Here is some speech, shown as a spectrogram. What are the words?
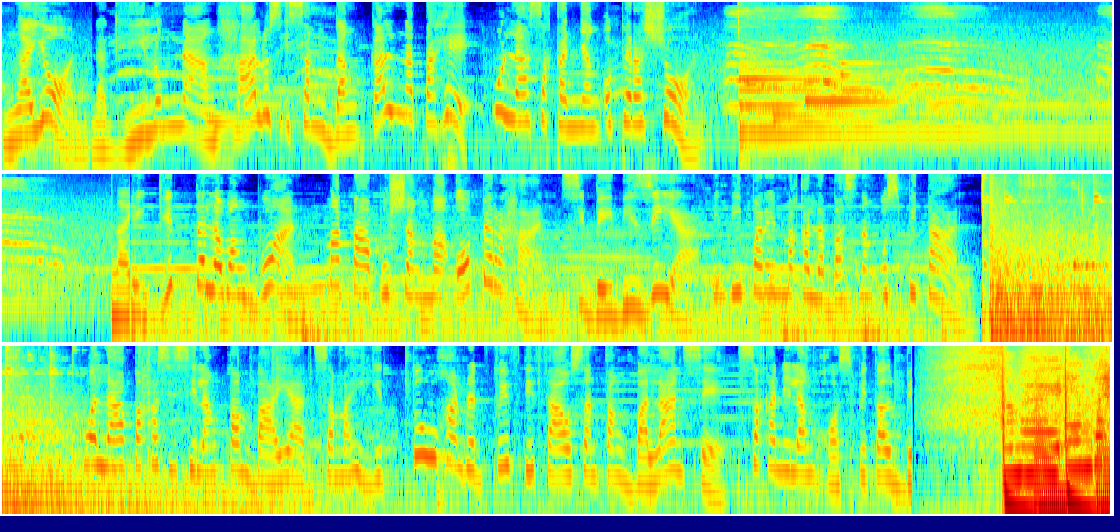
Ngayon, naghilom na ang halos isang dangkal na tahi mula sa kanyang operasyon. Higit dalawang buwan matapos siyang maoperahan, si Baby Zia hindi pa rin makalabas ng ospital. Wala pa kasi silang pambayad sa mahigit 250,000 pang balanse sa kanilang hospital bill. Somewhere in the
